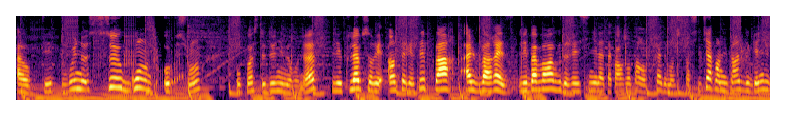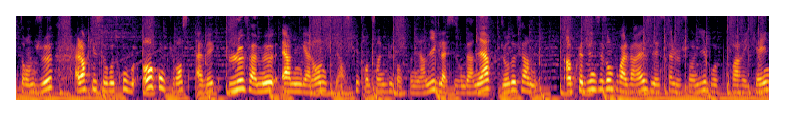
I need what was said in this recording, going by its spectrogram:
a opté pour une seconde option au poste de numéro 9. Les clubs seraient intéressés par Alvarez. Les Bavarois voudraient signer l'attaquant argentin en prêt de Manchester City afin de lui permettre de gagner du temps de jeu alors qu'il se retrouve en concurrence avec le fameux Erling Haaland qui a inscrit 35 buts en première ligue la saison dernière. Dur de faire. Un prêt d'une saison pour Alvarez laisserait le champ libre pour Harry Kane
